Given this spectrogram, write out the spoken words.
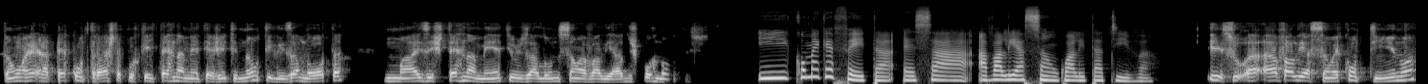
Então, é, até contrasta, porque internamente a gente não utiliza nota, mas externamente os alunos são avaliados por notas. E como é que é feita essa avaliação qualitativa? Isso, a, a avaliação é contínua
